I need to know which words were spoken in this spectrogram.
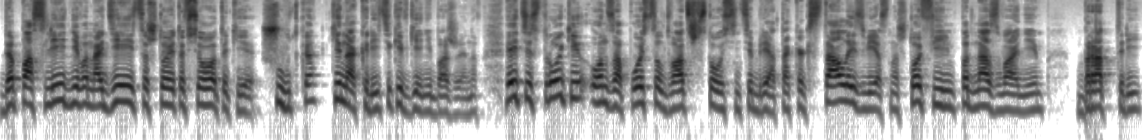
До последнего надеется, что это все-таки шутка, кинокритик Евгений Баженов. Эти строки он запостил 26 сентября, так как стало известно, что фильм под названием «Брат 3»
